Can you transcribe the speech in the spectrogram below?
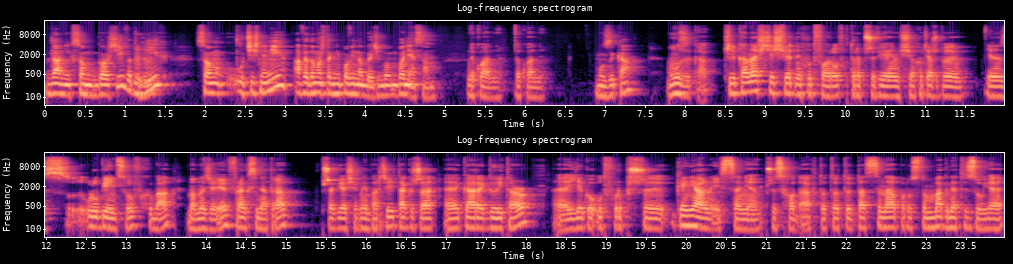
dla nich są gorsi, według mhm. nich, są uciśnieni, a wiadomo, że tak nie powinno być, bo, bo nie są. Dokładnie, dokładnie. Muzyka? Muzyka. Kilkanaście świetnych utworów, które przewijają się chociażby jeden z ulubieńców chyba, mam nadzieję, Frank Sinatra, przewija się jak najbardziej. Także e, Gary Glitter, e, jego utwór przy genialnej scenie przy schodach, to, to, to ta scena po prostu magnetyzuje.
